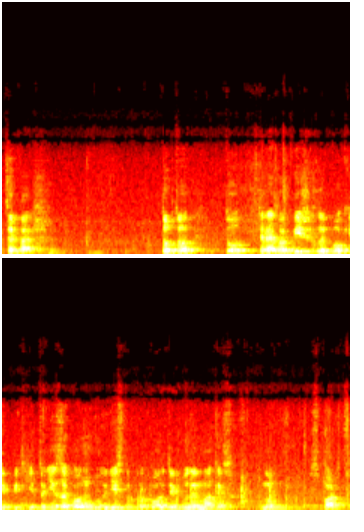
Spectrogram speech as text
Це перше. Тобто тут треба більш глибокий підхід. Тоді закони будуть дійсно проходити і буде мати ну, спарці.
